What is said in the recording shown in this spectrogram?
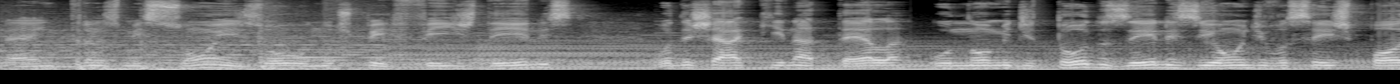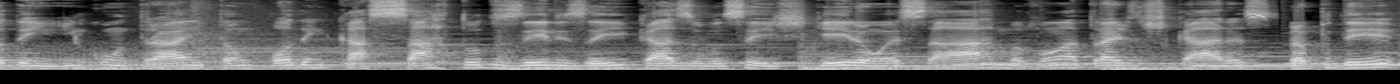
né? em transmissões ou nos perfis deles Vou deixar aqui na tela o nome de todos eles e onde vocês podem encontrar, então podem caçar todos eles aí caso vocês queiram essa arma, vão atrás dos caras para poder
